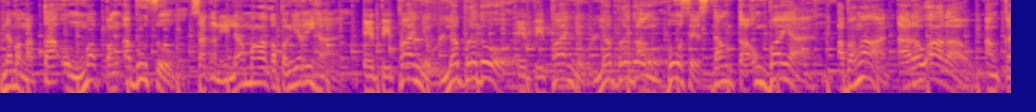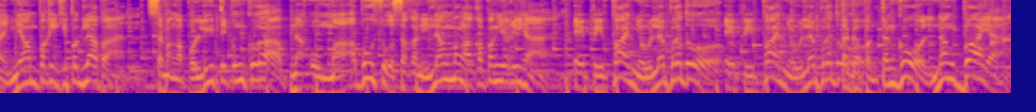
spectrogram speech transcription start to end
na mga taong mapang-abuso sa kanilang mga kapangyarihan. Epipanyo Labrador. Epipanyo Labrador. Ang boses ng taong bayan. Abangan araw-araw ang kanyang pakikipaglaban sa mga politikong korap na umaabuso sa kanilang mga kapangyarihan. Epipanyo Labrador. Epipanyo Labrador Tagapagtanggol ng bayan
